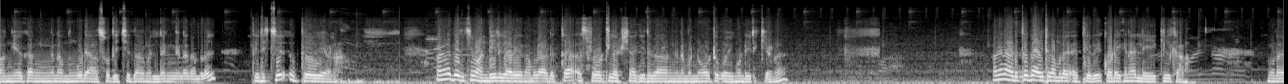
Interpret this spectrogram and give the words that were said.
ഭംഗിയൊക്കെ അങ്ങനെ ഒന്നും കൂടി ആസ്വദിച്ച് മെല്ലെ ഇങ്ങനെ നമ്മൾ തിരിച്ച് പോവുകയാണ്. അങ്ങനെ തിരിച്ച് വണ്ടിയിൽ കയറി നമ്മൾ അടുത്ത സ്പോട്ട് ലക്ഷ്യമാക്കിയിട്ട് അങ്ങനെ മുന്നോട്ട് പോയിക്കൊണ്ടിരിക്കുകയാണ്. അങ്ങനെ അടുത്തതായിട്ട് നമ്മൾ എത്തിയത് കൊടൈക്കനാൽ ലേക്കിൽ കാണാം. നമ്മുടെ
